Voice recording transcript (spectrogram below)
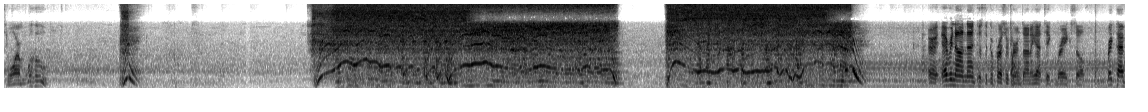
Nice and warm. Woohoo! Alright, every now and then, because the compressor turns on, I gotta take a break, so break time.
